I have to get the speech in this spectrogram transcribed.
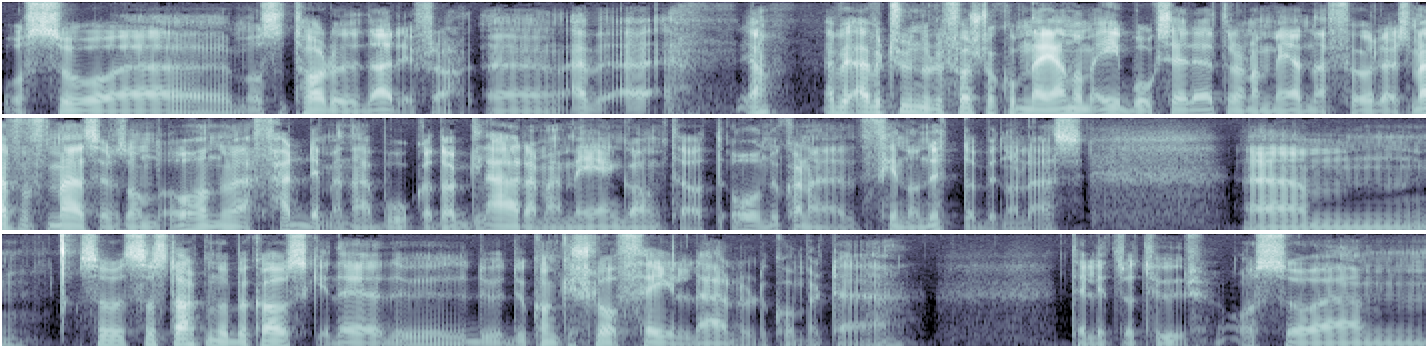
og så, uh, og så, tar du det derifra. Jeg, jeg, ja, jeg jeg vil, tro når du først har kommet deg gjennom ei bok, så er det et eller annet med den jeg føler. Som for meg så er det sånn Å, nå er jeg ferdig med denne boka. Da gleder jeg meg med en gang til at å, nå kan jeg finne noe nytt å begynne å lese. Um, så, så, start med Bukowski. Det, du, du, du, kan ikke slå feil der når du kommer til, til litteratur. Og så, um,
